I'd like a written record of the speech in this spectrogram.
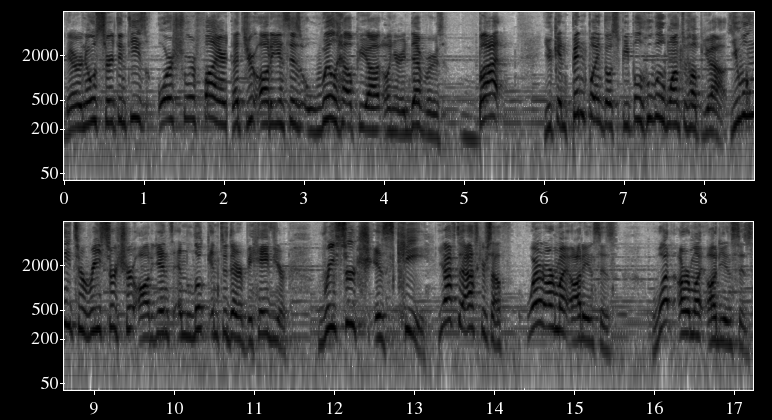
there are no certainties or surefire that your audiences will help you out on your endeavors, but you can pinpoint those people who will want to help you out. You will need to research your audience and look into their behavior. Research is key. You have to ask yourself, where are my audiences? What are my audiences?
